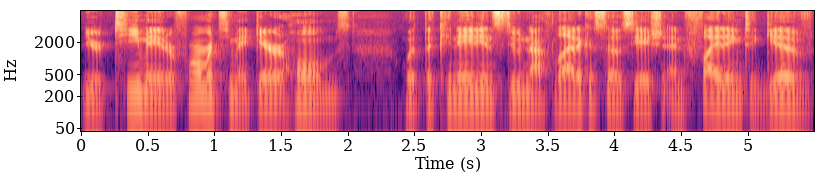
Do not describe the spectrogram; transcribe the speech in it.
your teammate or former teammate Garrett Holmes with the Canadian Student Athletic Association and fighting to give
